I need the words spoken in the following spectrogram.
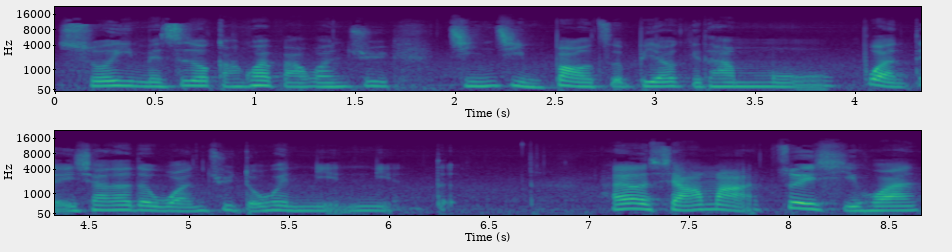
所以每次都赶快把玩具紧紧抱着，不要给他摸，不然等一下他的玩具都会黏黏的。还有小马最喜欢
